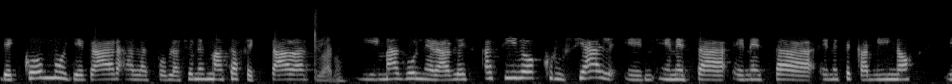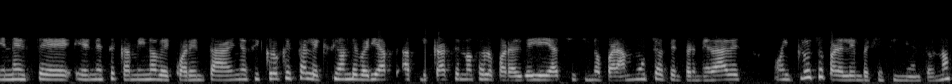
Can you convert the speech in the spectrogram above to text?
de cómo llegar a las poblaciones más afectadas y más vulnerables ha sido crucial en, en esta en esta en este camino y en ese en ese camino de 40 años y creo que esta lección debería aplicarse no solo para el VIH sino para muchas enfermedades o incluso para el envejecimiento, ¿no?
